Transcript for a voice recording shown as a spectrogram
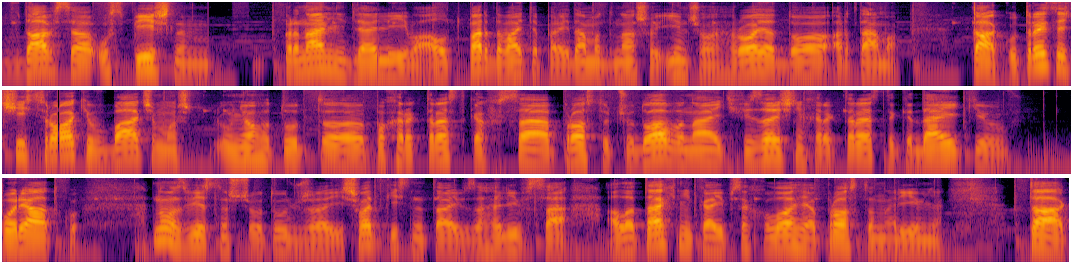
вдався успішним. принаймні для Алієва. Але тепер давайте перейдемо до нашого іншого героя, до Артема. Так, у 36 років бачимо, що у нього тут е, по характеристиках все просто чудово, навіть фізичні характеристики деякі в порядку. Ну, звісно, що тут вже і швидкість не та, і взагалі все. Але техніка і психологія просто на рівні. Так,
